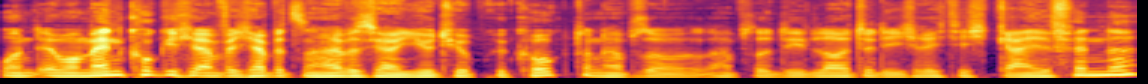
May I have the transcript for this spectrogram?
Und im Moment gucke ich einfach, ich habe jetzt ein halbes Jahr YouTube geguckt und habe so, hab so die Leute, die ich richtig geil finde.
